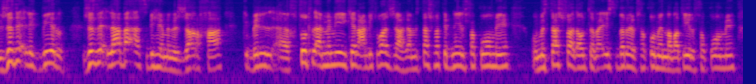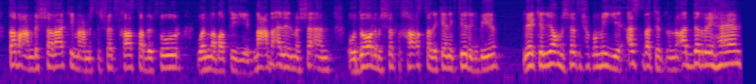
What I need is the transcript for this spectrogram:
الجزء الكبير جزء لا بأس به من الجرحى بالخطوط الأمامية كان عم يتوجه لمستشفى تبنيه الحكومة ومستشفى دولة الرئيس بري الحكومة النبطية الحكومة. طبعا بالشراكة مع المستشفيات الخاصة بثور والنبطية. مع بقلل من شان ودور المستشفيات الخاصة اللي كان كثير كبير. لكن اليوم الشركات الحكوميه أثبتت أنه قد الرهان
